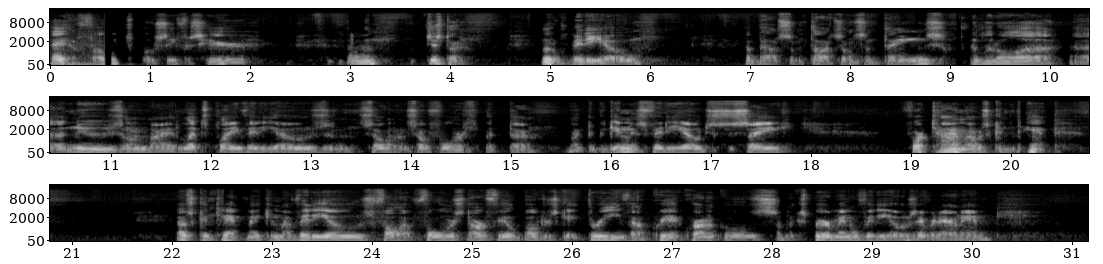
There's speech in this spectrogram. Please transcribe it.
Hey, folks, Boceifus here. Uh, just a little video about some thoughts on some things. A little uh, uh, news on my Let's Play videos and so on and so forth. But uh, I'd like to begin this video just to say, for a time I was content. I was content making my videos, Fallout 4, Starfield, Baldur's Gate 3, Valkyria Chronicles, some experimental videos every now and then.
